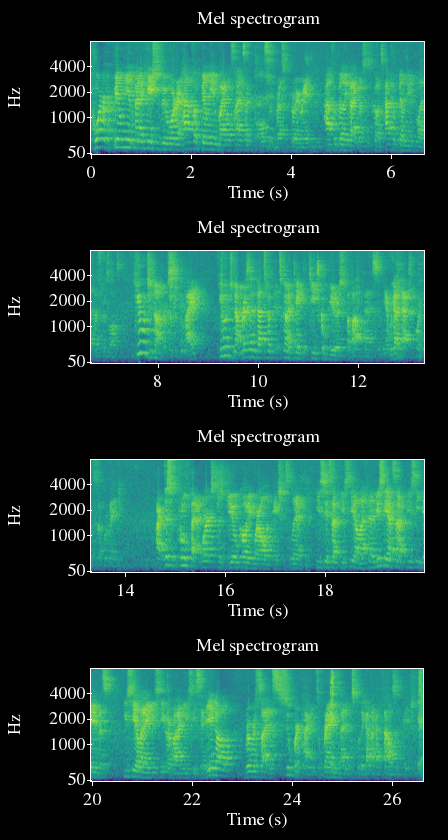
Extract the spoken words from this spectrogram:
quarter billion medications we've ordered, half a billion vital signs like pulse and respiratory rate, half a billion diagnosis codes, half a billion blood test results. Huge numbers, right? Huge numbers, and that's what it's going to take to teach computers about medicine. Yeah, we got dashboards and stuff we're making. All right, this is proof that it works, just geocoding where all the patients live. UCSF, UCLA, uh, UCSF, UC Davis, UCLA, UC Irvine, UC San Diego. Riverside is super tiny. It's a brand new medical school. They got like a thousand patients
